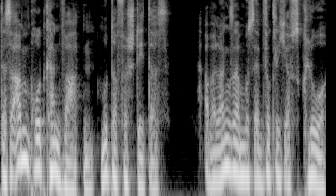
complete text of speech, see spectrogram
Das Abendbrot kann warten, Mutter versteht das. Aber langsam muss er wirklich aufs Klo.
